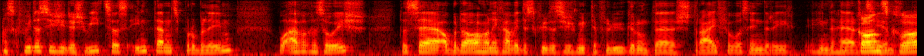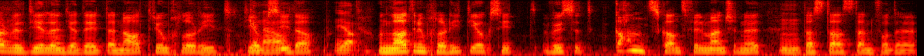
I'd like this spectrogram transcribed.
Das Gefühl, das ist in der Schweiz ein internes Problem, das einfach so ist. Das, äh, aber da habe ich auch wieder das Gefühl, das ist mit den Flügern und den Streifen, die sie hinter, hinterher Ganz ziehen. klar, weil die lassen ja dort Natriumchlorid-Dioxid ab. Ja. Und Natriumchlorid-Dioxid wissen ganz, ganz viele Menschen nicht, Mhm. dass das dann von der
